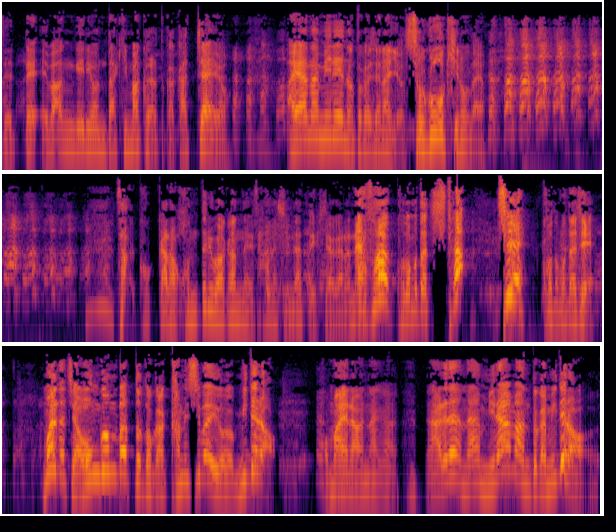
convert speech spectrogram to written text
絶対エヴァンゲリオン抱き枕とか買っちゃえよ。綾波レイのとかじゃないよ。初号機のだよ。さあ、こっから本当にわかんない話になってきたからね。さあ、子供たち、したち子供たちお前たちは音源バットとか紙芝居を見てろお前らはなんか、あれだよな、ミラーマンとか見てろ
